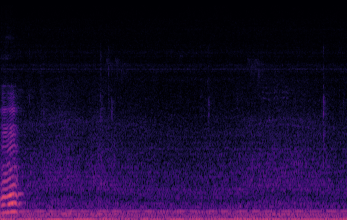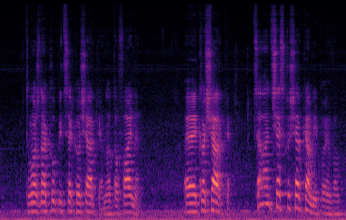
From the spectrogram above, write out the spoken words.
Mhm. Tu można kupić sobie kosiarkę, no to fajne. E, kosiarkę. Cała dzisiaj z kosiarkami, powiem wam.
